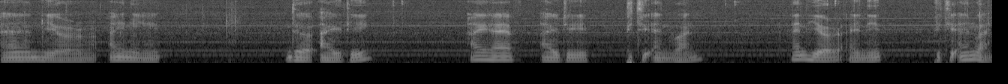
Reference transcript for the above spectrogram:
and here I need the id I have id btn1 and here I need btn1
